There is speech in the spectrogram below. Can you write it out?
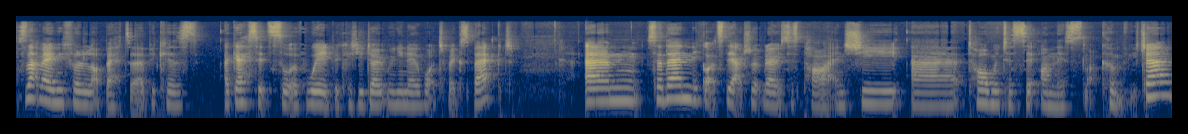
so that made me feel a lot better because I guess it's sort of weird because you don't really know what to expect. Um, so then it got to the actual hypnosis part and she uh, told me to sit on this like comfy chair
